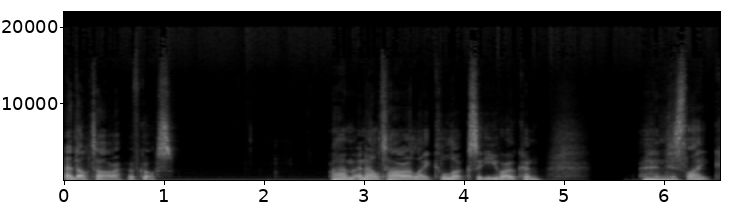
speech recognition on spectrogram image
And Altara, of course. Um, and Altara like looks at you, Oaken, and is like,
